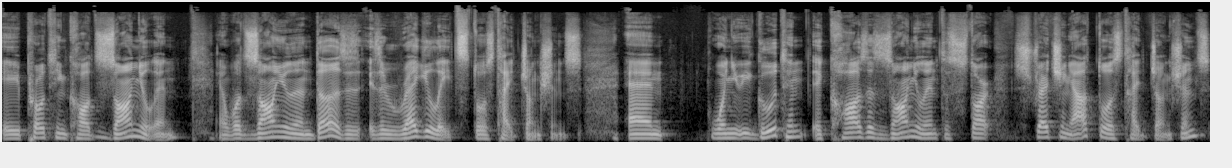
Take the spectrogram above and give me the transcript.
a protein called zonulin, and what zonulin does is, is it regulates those tight junctions, and when you eat gluten, it causes zonulin to start stretching out those tight junctions.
